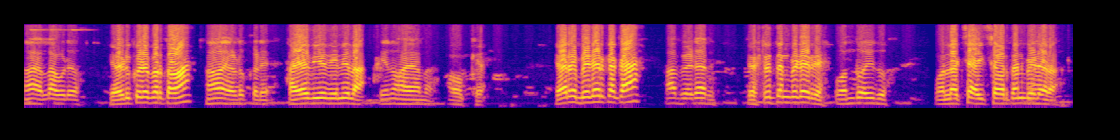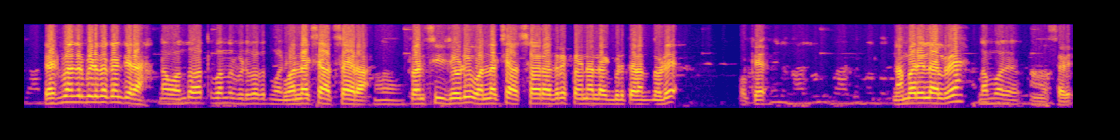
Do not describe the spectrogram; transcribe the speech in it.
ಹಾ ಎಲ್ಲ ಹೊಡೆಯವ್ ಎರಡು ಕಡೆ ಬರ್ತಾವ? ಹಾ ಎರಡು ಕಡೆ. ಹಯದ್ ಏನಿಲ್ಲ? ಏನು ಹಾಯಲ್ಲ ಓಕೆ. ಯಾರ ಬೇಡ್ಯಾರ ಕಾಕ? ಹಾ ಬೇಡ ರೀ ಎಷ್ಟು ತನ್ ಬೇಡ್ಯಾರಿ ಒಂದು ಐದು. ಒಂದ್ ಲಕ್ಷ ಐದ್ ಸಾವಿರ ತನ ಬೇಡ್ಯಾರ. ಎಷ್ಟು ಬಂದ್ರೆ ಬಿಡ್ಬೇಕಂತೀರಾ? ನಾವ್ ಒಂದು ಹತ್ತು ಬಂದ್ರೆ ಬಿಡ್ಬೇಕು ಮಾಡಿ ಒಂದ್ ಲಕ್ಷ ಹತ್ತು ಸಾವಿರ. ಫ್ರೆಂಡ್ಸ್ ಈ ಜೋಡಿ ಒಂದ್ ಲಕ್ಷ ಹತ್ತು ಸಾವಿರ ಆದ್ರೆ ಫೈನಲ್ ಆಗಿ ಬಿಡ್ತಾರ ಅಂತ ನೋಡಿ. ಓಕೆ. ನಂಬರ್ ಇಲ್ಲ ಅಲ್ರಿ? ನಂಬರ್ ಹಾ ಸರಿ.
